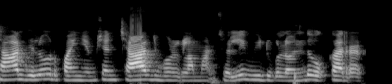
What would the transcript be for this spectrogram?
சார்ஜில் ஒரு பதினஞ்சு நிமிஷம் சார்ஜ் போடுக்கலாமான்னு சொல்லி வீட்டுக்குள்ள வந்து உட்கார்றாரு.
